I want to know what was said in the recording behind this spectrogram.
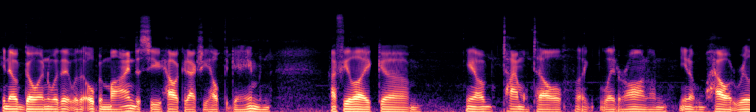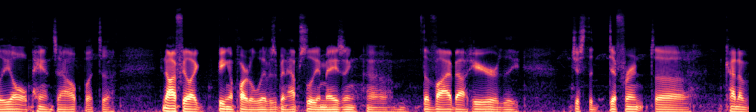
you know go in with it with an open mind to see how it could actually help the game. And I feel like. Um, you know, time will tell like later on on you know how it really all pans out. But uh, you know, I feel like being a part of LIV has been absolutely amazing. Um, the vibe out here, the just the different uh, kind of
